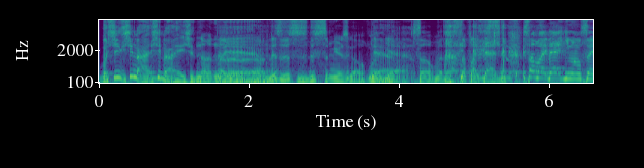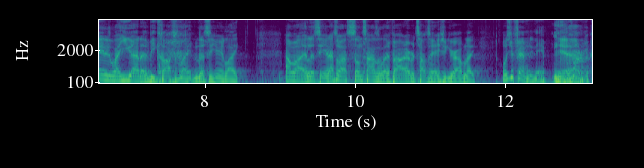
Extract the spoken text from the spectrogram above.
But she she not she not Haitian. No, no, no, yeah, no, no. This is this is this is some years ago. Yeah. yeah. So, but stuff like that, stuff like that. You know what I'm saying? Like you gotta be cautious. Like listen here. Like I'm like listen here. That's why sometimes like if I ever talk to a Haitian girl, I'm like, what's your family name? Yeah. What part of,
